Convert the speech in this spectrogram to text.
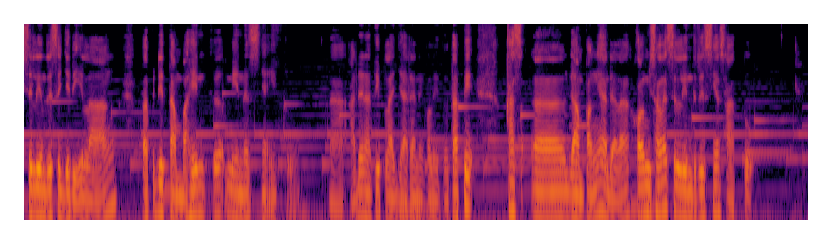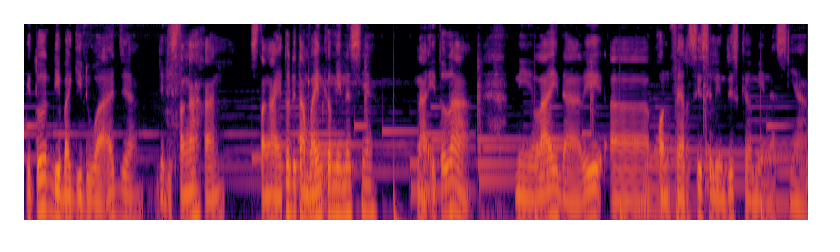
silindrisnya jadi hilang tapi ditambahin ke minusnya itu Nah, ada nanti pelajaran kalau itu. Tapi kas eh, gampangnya adalah kalau misalnya silindrisnya satu, itu dibagi dua aja, jadi setengah kan. Setengah itu ditambahin ke minusnya. Nah, itulah nilai dari uh, konversi silindris ke minusnya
